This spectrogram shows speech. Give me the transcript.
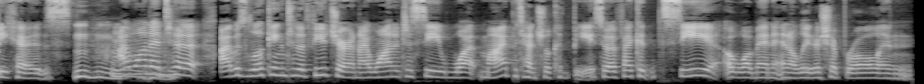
because mm-hmm. I wanted mm-hmm. to, I was looking to the future and I wanted to see what my potential could be. So if I could see a woman in a leadership role, and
